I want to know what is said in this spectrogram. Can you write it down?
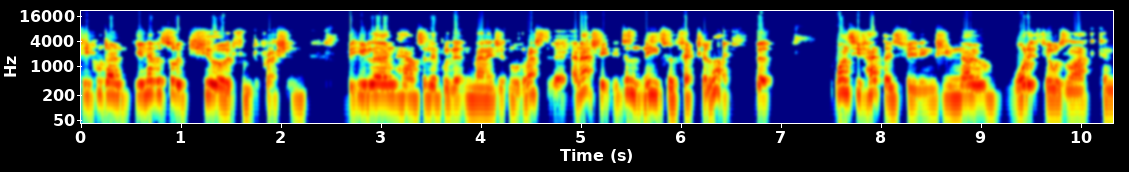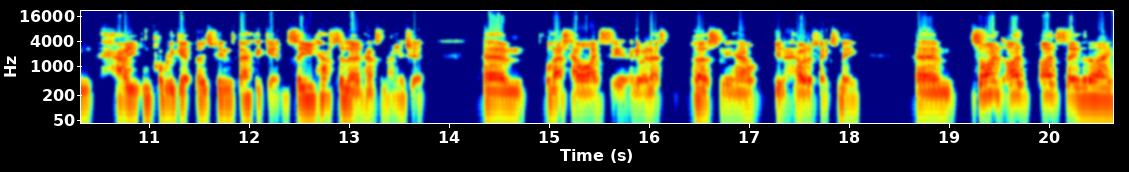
people don't, you're never sort of cured from depression, but you learn how to live with it and manage it and all the rest of it. And actually, it doesn't need to affect your life. But once you've had those feelings, you know what it feels like and how you can probably get those feelings back again. So you have to learn how to manage it. Um, well, that's how I see it anyway. That's personally how you know how it affects me. Um, so I'd, I'd, I'd say that I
